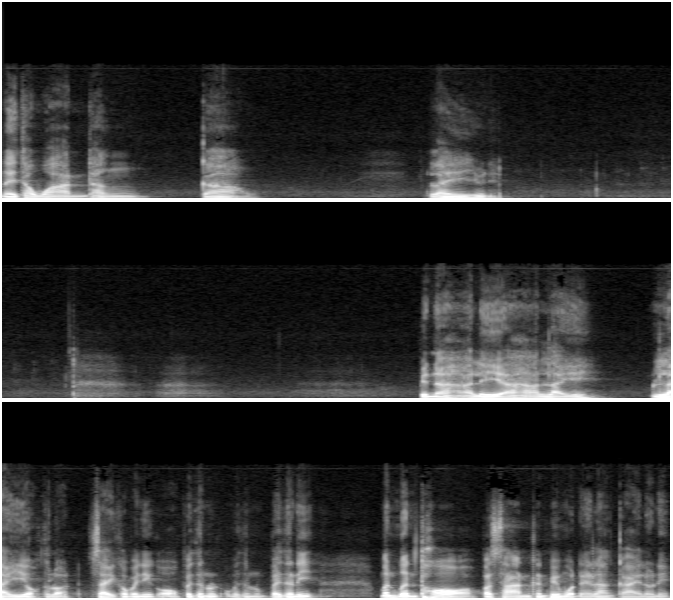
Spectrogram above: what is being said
ในทวารทั้งเก้าไหลอยู่เนี่ย เป็นอาหารเลอาหารไหลมันไหลออกตลอด ใส่เข้าไปนี่ก็ออกไปทางนู้นออกไปทางนู้นไปทางนี้ มันเหมือนท่อประสานกันไปหมดในร่างกายเราเนี่ย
